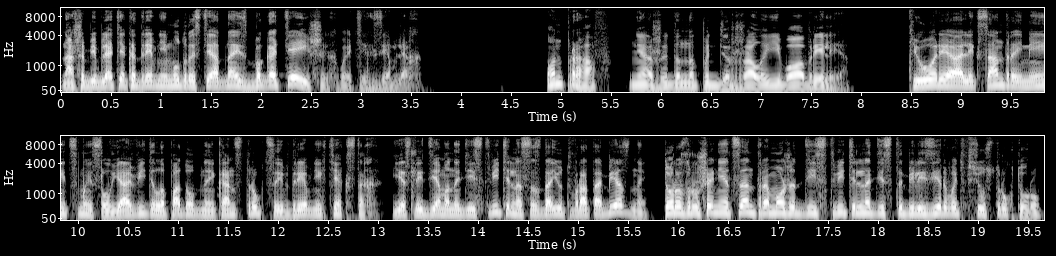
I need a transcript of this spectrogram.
Наша библиотека древней мудрости одна из богатейших в этих землях. Он прав, неожиданно поддержала его Аврелия. Теория Александра имеет смысл. Я видела подобные конструкции в древних текстах. Если демоны действительно создают врата бездны, то разрушение центра может действительно дестабилизировать всю структуру.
